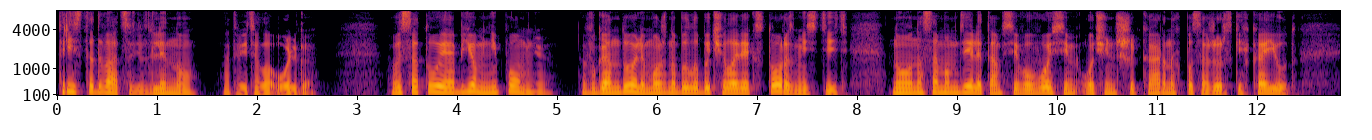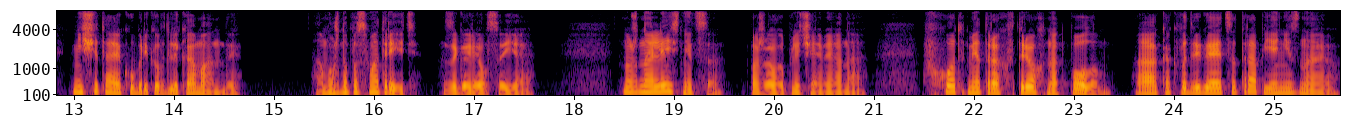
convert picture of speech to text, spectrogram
«Триста двадцать в длину», — ответила Ольга. «Высоту и объем не помню. В гондоле можно было бы человек сто разместить, но на самом деле там всего восемь очень шикарных пассажирских кают, не считая кубриков для команды». «А можно посмотреть?» — загорелся я. «Нужна лестница», — пожала плечами она. «Вход метрах в трех над полом, а как выдвигается трап, я не знаю».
